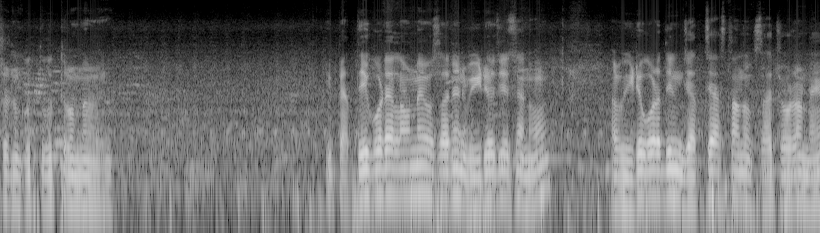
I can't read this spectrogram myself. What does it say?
చూడండి. గుర్తు గుర్తులు ఉన్నవి. ఈ పెద్దవి కూడా ఎలా ఉన్నాయి? ఒకసారి నేను వీడియో చేశాను. ఆ వీడియో కూడా దీనికి జత చేస్తాను ఒకసారి చూడండి.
